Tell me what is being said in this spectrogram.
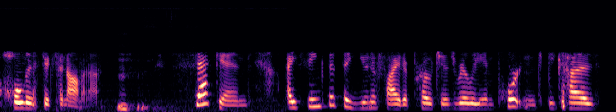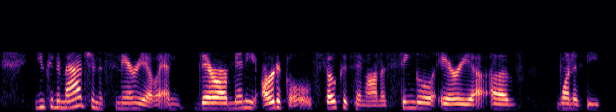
holistic phenomenon. Mm-hmm. Second, I think that the unified approach is really important because you can imagine a scenario, and there are many articles focusing on a single area of one of these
